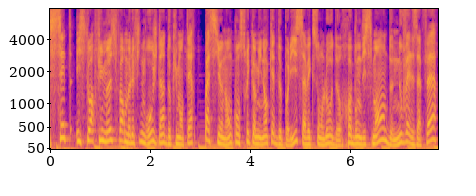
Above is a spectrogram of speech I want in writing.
Cette histoire fumeuse forme le film rouge d'un documentaire passionnant, construit comme une enquête de police, avec son lot de rebondissements, de nouvelles affaires.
